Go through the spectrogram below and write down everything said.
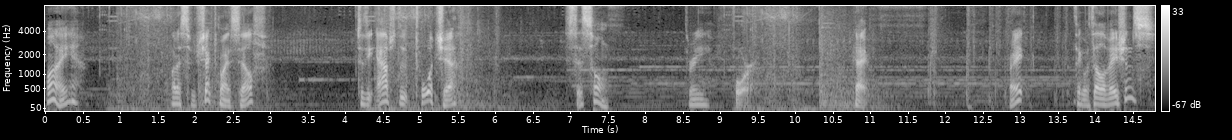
Why I subject myself to the absolute torture? Says song. Three, four. Okay. Right? Think with elevations.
